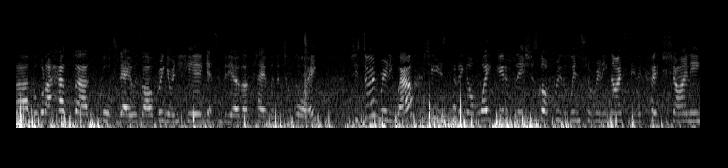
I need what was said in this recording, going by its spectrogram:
Uh, but what I have uh, thought today was I'll bring her in here, get some video of her playing with a toy. She's doing really well. She's putting on weight beautifully. She's got through the winter really nicely. The coat's shiny.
